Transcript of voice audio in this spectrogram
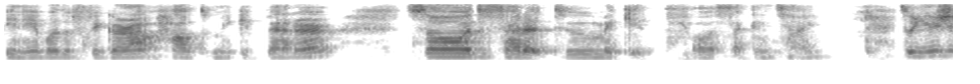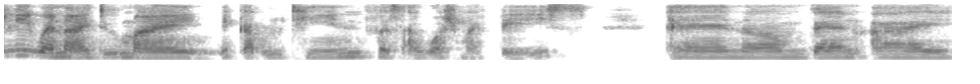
been able to figure out how to make it better. So I decided to make it for a second time. So usually when I do my makeup routine, first I wash my face and um, then I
